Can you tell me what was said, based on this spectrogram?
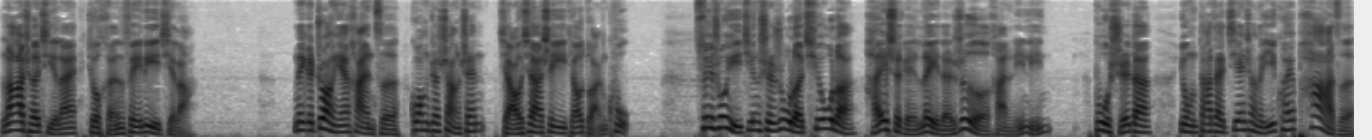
拉扯起来就很费力气了。那个壮年汉子光着上身，脚下是一条短裤，虽说已经是入了秋了，还是给累得热汗淋淋，不时的用搭在肩上的一块帕子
